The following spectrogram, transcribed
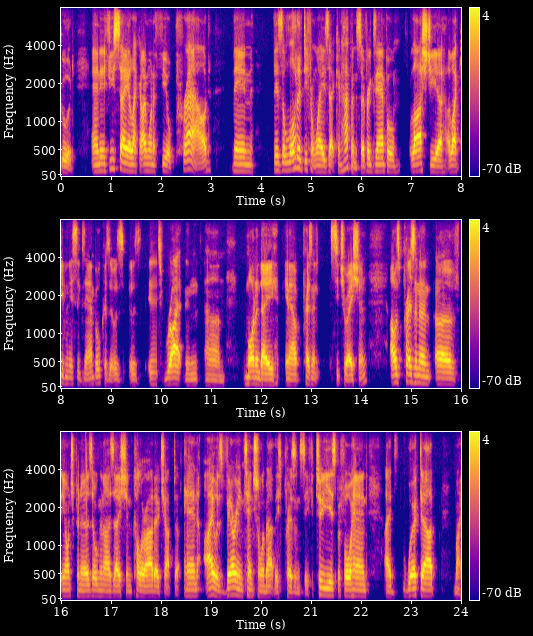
good, and if you say like I want to feel proud, then there's a lot of different ways that can happen. So, for example, last year, I like giving this example because it was it was it's right in um, modern day in our present situation. I was president of the Entrepreneurs Organization Colorado chapter, and I was very intentional about this presidency. For two years beforehand, I'd worked out my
